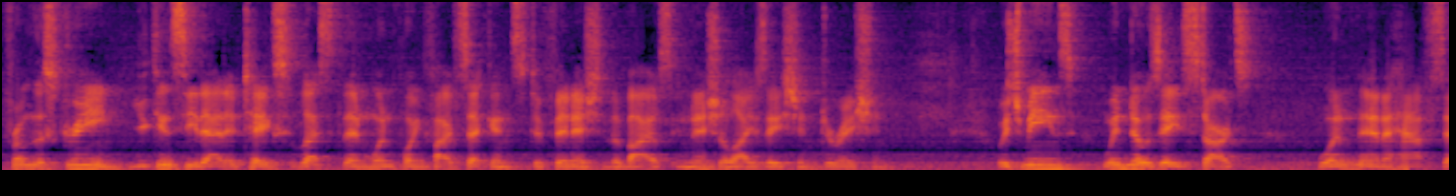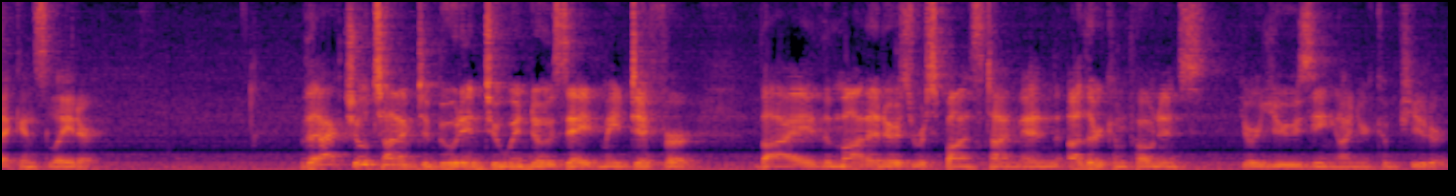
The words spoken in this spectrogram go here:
From the screen, you can see that it takes less than 1.5 seconds to finish the BIOS initialization duration, which means Windows 8 starts one and a half seconds later. The actual time to boot into Windows 8 may differ by the monitor's response time and other components you're using on your computer.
